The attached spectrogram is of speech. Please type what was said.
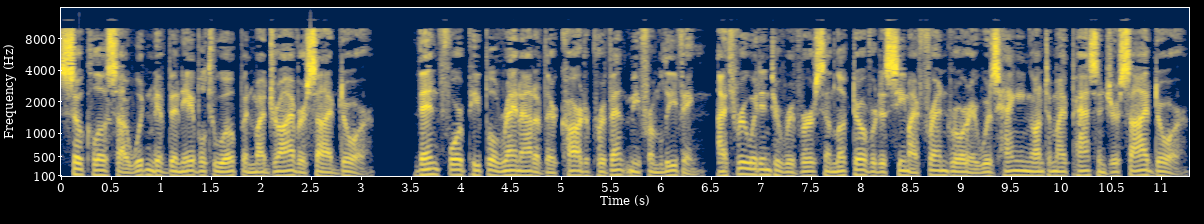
so close I wouldn't have been able to open my driver's side door. Then four people ran out of their car to prevent me from leaving. I threw it into reverse and looked over to see my friend Rory was hanging onto my passenger side door.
